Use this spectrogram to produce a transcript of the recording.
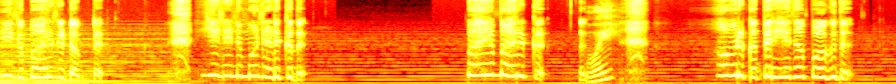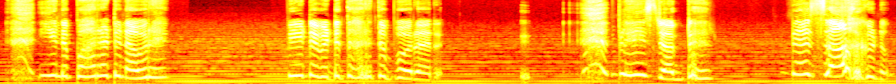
இங்க பாருங்க டாக்டர். என்னென்னமோ நடக்குது. பயமா இருக்கு. ஒய். அவருக்கும் தெரியதான் போகுது. என்ன பாராட்டுன அவரே வீட்டை விட்டு தரத்து போறாரு. ப்ளீஸ் டாக்டர் நான் சாகணும்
